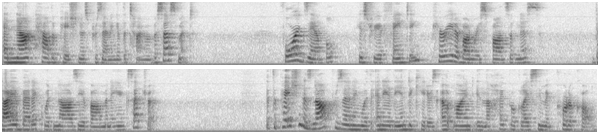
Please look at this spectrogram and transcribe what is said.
and not how the patient is presenting at the time of assessment. For example, history of fainting, period of unresponsiveness, diabetic with nausea, vomiting, etc. If the patient is not presenting with any of the indicators outlined in the hypoglycemic protocol,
